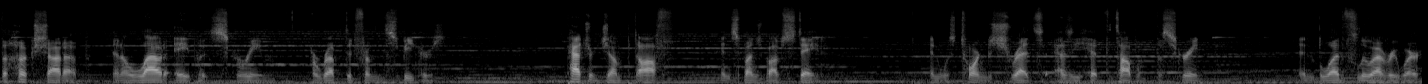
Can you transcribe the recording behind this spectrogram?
The hook shot up, and a loud 8-bit scream erupted from the speakers. Patrick jumped off, and SpongeBob stayed. and was torn to shreds as he hit the top of the screen, and blood flew everywhere.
